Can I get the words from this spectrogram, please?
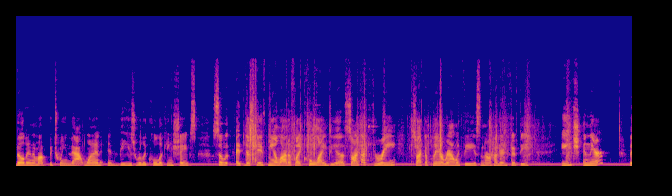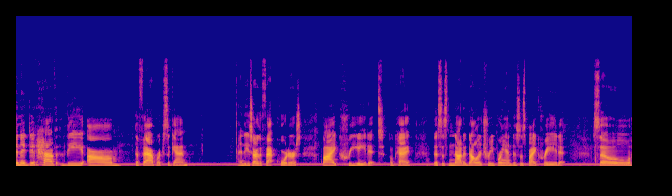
building them up between that one and these really cool looking shapes. So it just gave me a lot of like cool ideas. So I got three so I could play around with these and they're 150 each in there. Then it did have the, um, the fabrics again. And these are the fat quarters by Create It, okay? This is not a Dollar Tree brand. This is by Create It. So,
